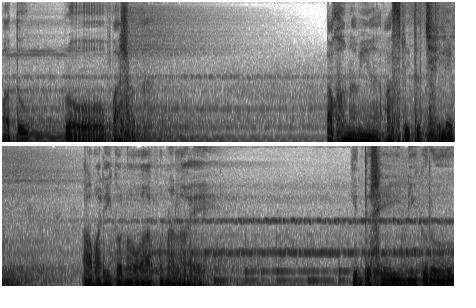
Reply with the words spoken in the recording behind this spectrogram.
অতুপ্র বাসনা তখন আমি আশ্রিত ছিলেম, আমারই কোনো আপনালয়ে কিন্তু সেই নিগুড়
